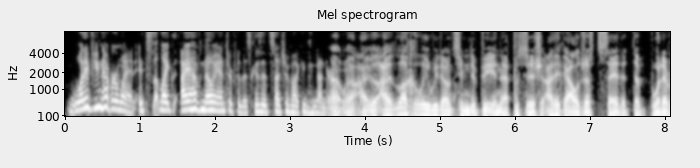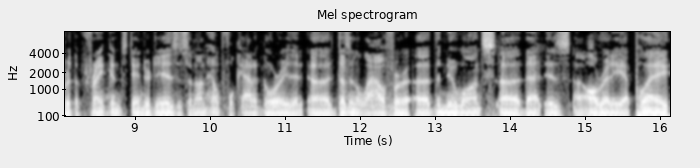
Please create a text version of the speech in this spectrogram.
What if you never win? It's like I have no answer for this because it's such a fucking conundrum. Uh, well, I, I, luckily we don't seem to be in that position. I think I'll just say that the whatever the Franken standard is is an unhelpful category that uh, doesn't allow for uh, the nuance uh, that is uh, already at play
